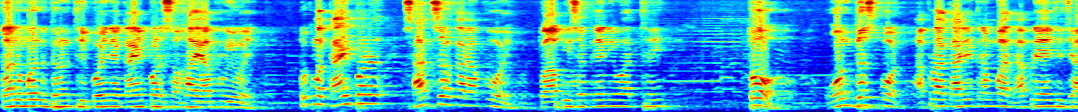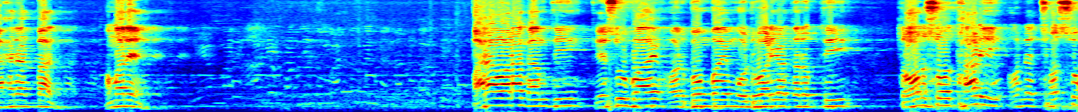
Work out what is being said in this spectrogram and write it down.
તન, મન, ધનથી કોઈને કાંઈ પણ સહાય આપવી હોય, ટૂંકમાં કાંઈ પણ સાથ સહકાર આપવો હોય, તો આપી શકે એની વાત થઈ. તો ઓન ધ સ્પોટ આપણા કાર્યક્રમ બાદ, આપણે અહીંથી જાહેરાત બાદ, અમારે પારાવાડા ગામથી કેશુભાઈ, અરભમભાઈ મોઢવાડિયા તરફથી ત્રણસો થાળી અને છસો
